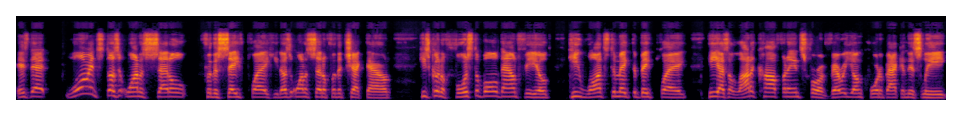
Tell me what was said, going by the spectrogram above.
is that Lawrence doesn't want to settle for the safe play. He doesn't want to settle for the check down. He's going to force the ball downfield. He wants to make the big play. He has a lot of confidence for a very young quarterback in this league.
